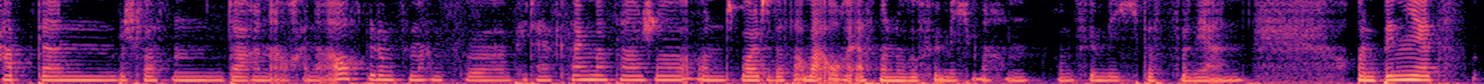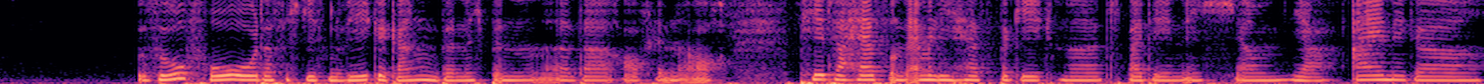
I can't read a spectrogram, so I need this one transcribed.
habe dann beschlossen, darin auch eine Ausbildung zu machen zur Peters Klangmassage und wollte das aber auch erstmal nur so für mich machen, um für mich das zu lernen. Und bin jetzt so froh, dass ich diesen Weg gegangen bin. Ich bin äh, daraufhin auch Peter Hess und Emily Hess begegnet, bei denen ich ähm, ja einige,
